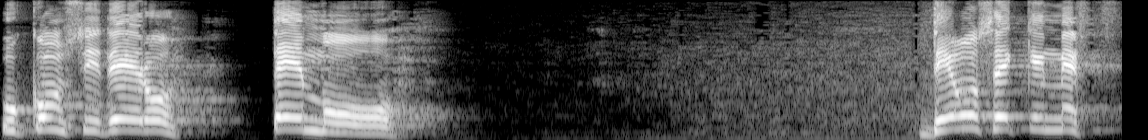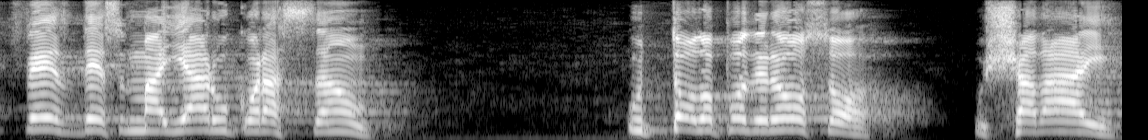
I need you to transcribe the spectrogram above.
o considero, temo. Deus é quem me fez desmaiar o coração. O Todo-Poderoso o Shaddai,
